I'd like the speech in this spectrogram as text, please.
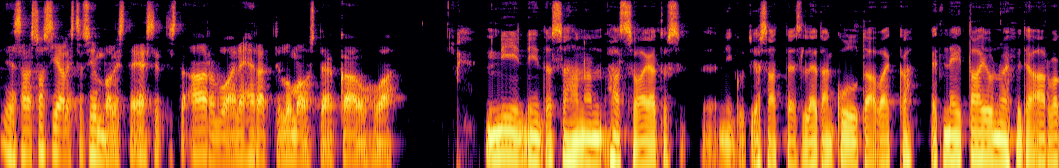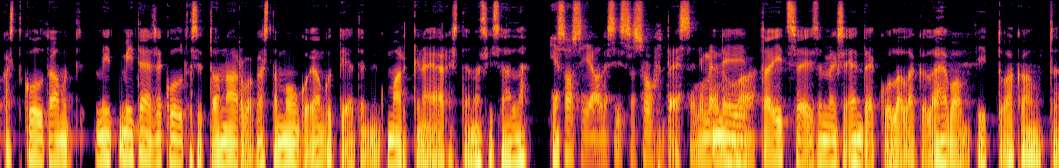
ne saa sosiaalista, symbolista ja arvoa ja ne herätti lumausta ja kauhua. Niin, niin tässähän on hassu ajatus, niin kuin jos ajattelee jotain kultaa vaikka, että ne ei tajunnut, että miten arvokasta kultaa, mutta mi- miten se kulta sitten on arvokasta muun kuin jonkun tietyn niin kuin markkinajärjestelmän sisällä. Ja sosiaalisissa suhteissa nimenomaan. Niin, tai itse esimerkiksi en tee kullalla kyllä hevon vittuakaan, mutta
